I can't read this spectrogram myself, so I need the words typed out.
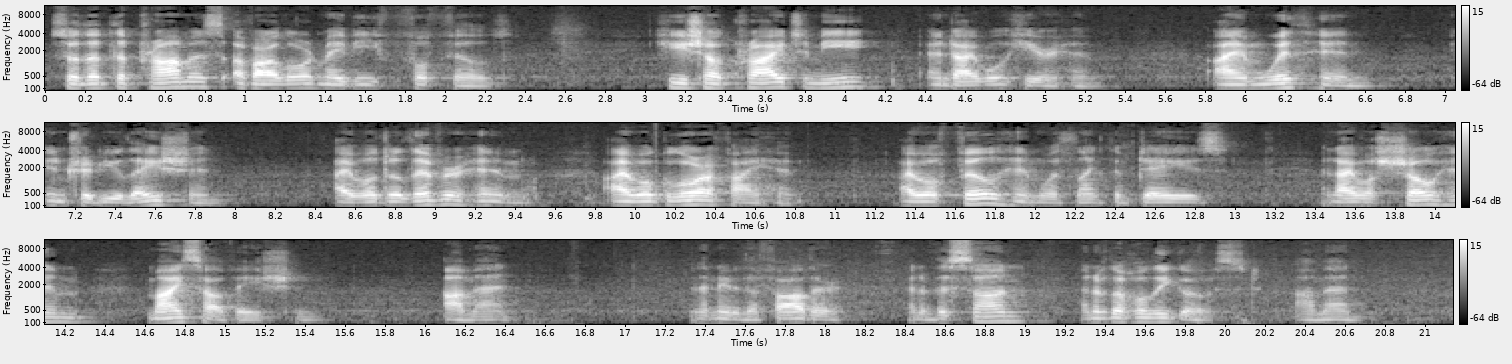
so that the promise of our Lord may be fulfilled. He shall cry to me, and I will hear him. I am with him in tribulation. I will deliver him. I will glorify him. I will fill him with length of days, and I will show him my salvation. Amen. In the name of the Father, and of the Son, and of the Holy Ghost. Amen.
